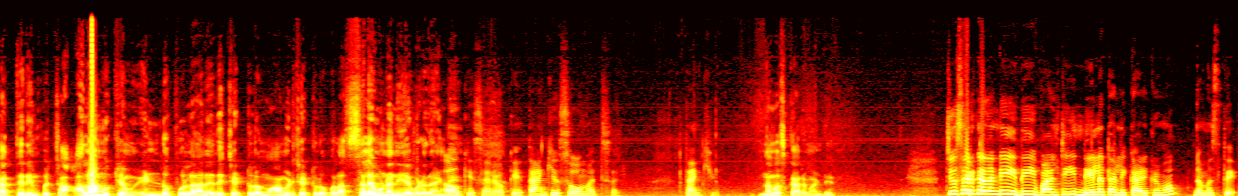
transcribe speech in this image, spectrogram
కత్తిరింపు చాలా ముఖ్యం. ఎండు పుల్ల అనేది చెట్టులో మామిడి చెట్టు లోపల అస్సలే ఉండనియకూడదండి. Okay sir okay. Thank you so much sir. Thank you. నమస్కారం అండి. చూసారు కదండి ఇది ఇవాళ నేల తల్లి కార్యక్రమం. నమస్తే.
